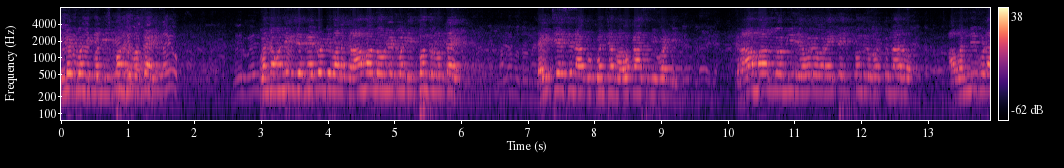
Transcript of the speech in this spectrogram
ఉన్నటువంటి కొన్ని ఇబ్బందులు ఉంటాయి. కొంతమందికి జరిగినటువంటి వాళ్ళ గ్రామాల్లో ఉన్నటువంటి ఇబ్బందులు ఉంటాయి. దయచేసి నాకు కొంచెం అవకాశం ఇవ్వండి. గ్రామాల్లో మీరు ఎవరెవరైతే ఇబ్బందులు పడుతున్నారో అవన్నీ కూడా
